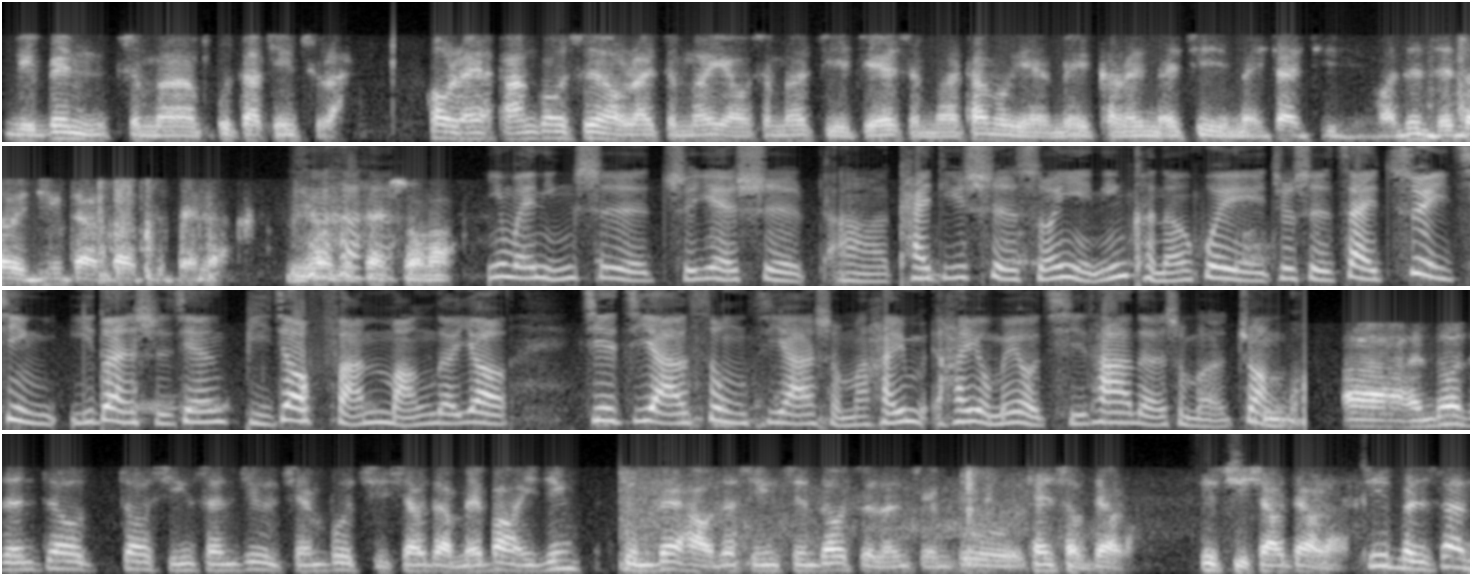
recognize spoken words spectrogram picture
里面什么不大清楚了。后来航空公司后来怎么有什么解决什么，他们也没可能没去没再去，反正人都已经到到这边了，以后就再说了。因为您是职业是啊、呃开的士，所以您可能会就是在最近一段时间比较繁忙的要接机啊、送机啊什么，还有还有没有其他的什么状况？啊、很多人就就行程就全部取消掉，没办法，已经准备好的行程都只能全部 cancel 掉了，就取消掉了。基本上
